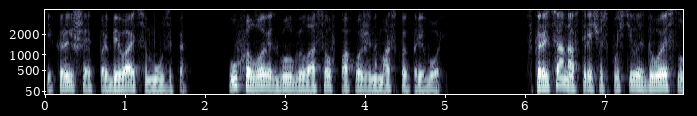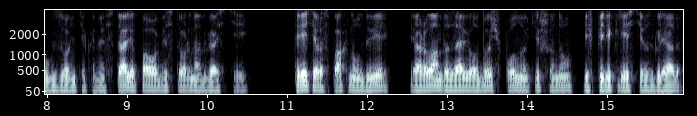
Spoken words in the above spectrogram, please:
и крыше пробивается музыка. Ухо ловит гул голосов, похожий на морской прибой. С крыльца навстречу спустилось двое слуг с зонтиками, встали по обе стороны от гостей. Третий распахнул дверь, и Орландо завел дочь в полную тишину и в перекрестие взглядов.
